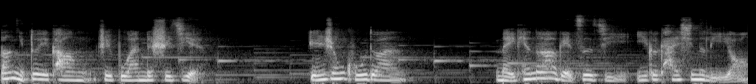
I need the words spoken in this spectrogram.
帮你对抗这不安的世界。人生苦短，每天都要给自己一个开心的理由。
